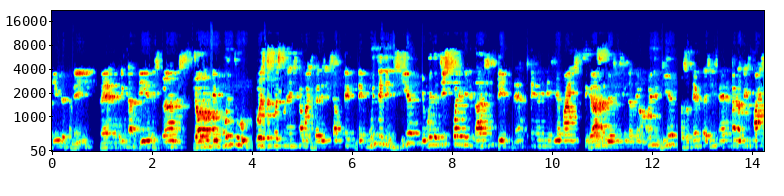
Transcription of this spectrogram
Bíblia também né? brincadeiras, planos. Jovem tem muito, duas coisas quando a gente fica mais velho, a gente já tem, tem muita energia e muita disponibilidade de tempo, né? Tem uma energia mais, graças a Deus a gente ainda tem uma boa energia, mas o tempo da gente é cada vez mais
